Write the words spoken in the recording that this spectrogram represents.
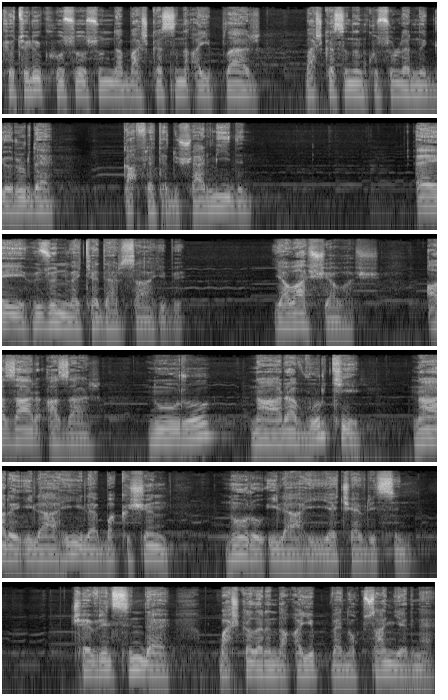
kötülük hususunda başkasını ayıplar, başkasının kusurlarını görür de gaflete düşer miydin? Ey hüzün ve keder sahibi! Yavaş yavaş, azar azar, nuru nara vur ki, narı ilahi ile bakışın nuru ilahiye çevrilsin. Çevrilsin de başkalarında ayıp ve noksan yerine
